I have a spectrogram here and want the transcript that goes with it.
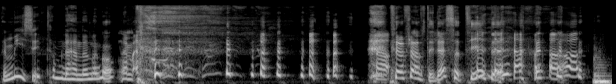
Det är mysigt om det händer någon gång. Nej, men. Framförallt i dessa tider.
